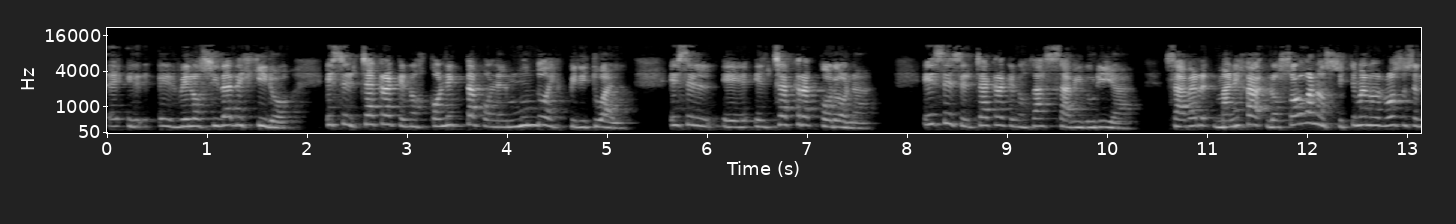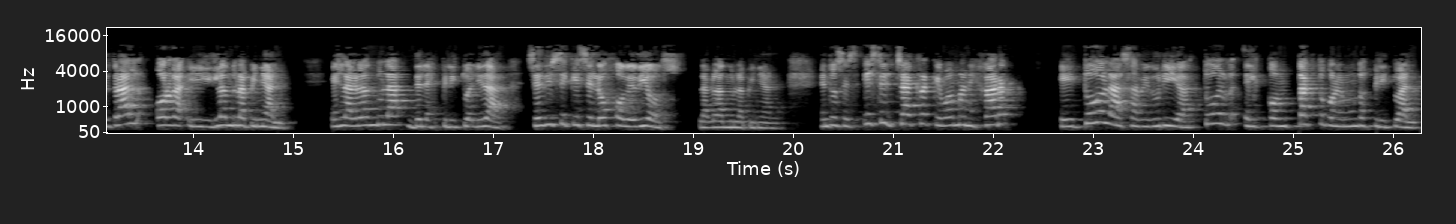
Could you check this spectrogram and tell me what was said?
eh, eh, eh, velocidad de giro. Es el chakra que nos conecta con el mundo espiritual. Es el, chakra corona. Ese es el chakra que nos da sabiduría. Saber, maneja los órganos, sistema nervioso central y glándula pineal. Es la glándula de la espiritualidad. Se dice que es el ojo de Dios, la glándula pineal. Entonces, es el chakra que va a manejar toda la sabiduría, todo el contacto con el mundo espiritual.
